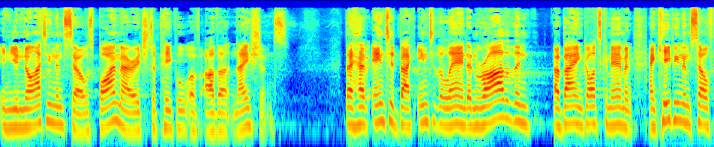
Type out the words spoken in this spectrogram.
in uniting themselves by marriage to people of other nations. They have entered back into the land, and rather than obeying God's commandment and keeping themselves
